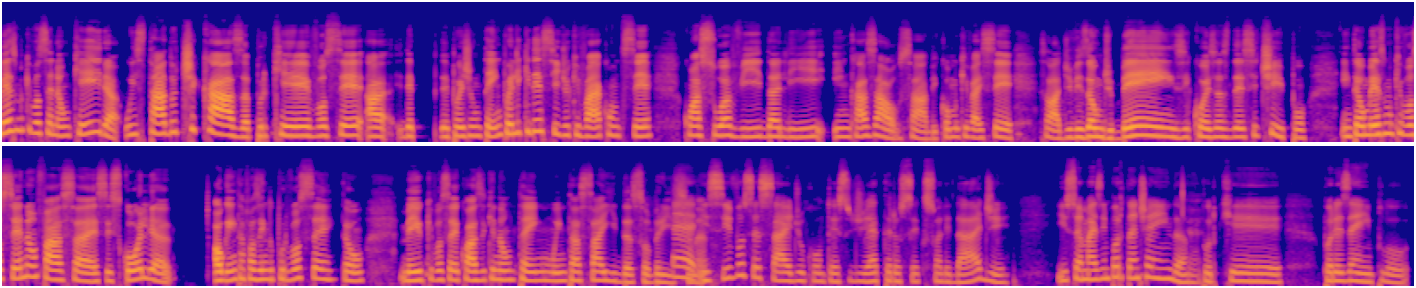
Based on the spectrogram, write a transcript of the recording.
mesmo que você não queira, o Estado te casa, porque você, ah, de- depois de um tempo, ele que decide o que vai acontecer com a sua vida ali em casal, sabe? Como que vai ser, sei lá, divisão de bens e coisas desse tipo. Então, mesmo que você não faça essa escolha, alguém tá fazendo por você. Então, meio que você quase que não tem muita saída sobre isso, é, né? e se você sai de um contexto de heterossexualidade, isso é mais importante ainda. É. Porque, por exemplo,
